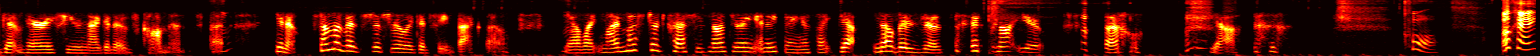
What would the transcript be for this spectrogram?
get very few negative comments, but mm-hmm. you know, some of it's just really good feedback though. Mm-hmm. Yeah, like my mustard press is not doing anything. It's like, yeah, nobody's just. it's not you. so, yeah. cool. Okay.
